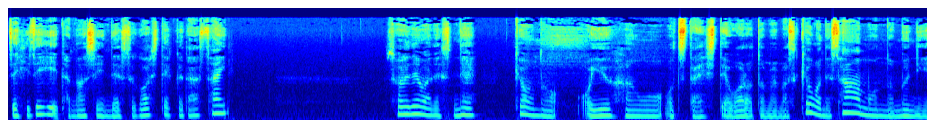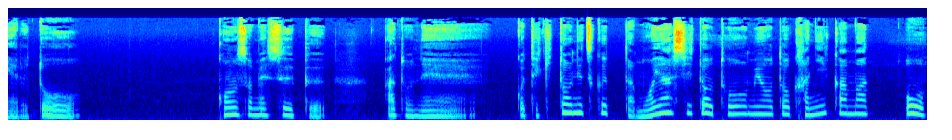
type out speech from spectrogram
ぜひぜひ楽しんで過ごしてください。それではですね今日のお夕飯をお伝えして終わろうと思います。今日はねサーモンのムニエルとコンソメスープあとねこう適当に作ったもやしと豆苗とカニカマを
